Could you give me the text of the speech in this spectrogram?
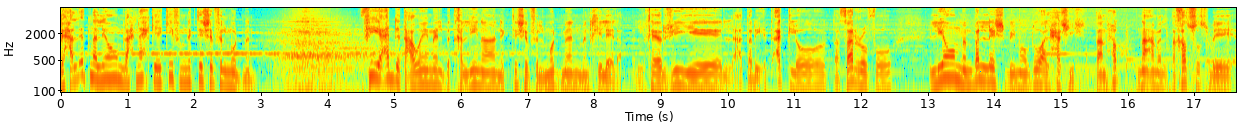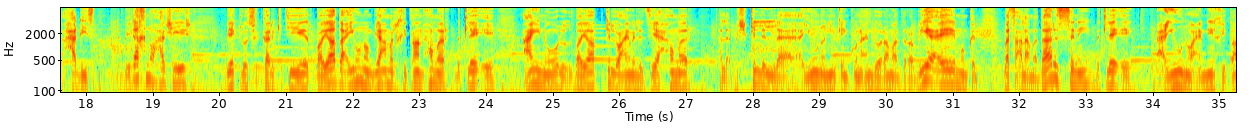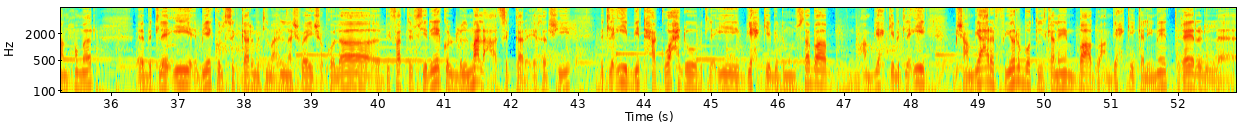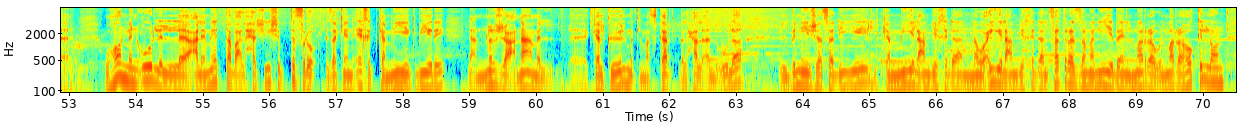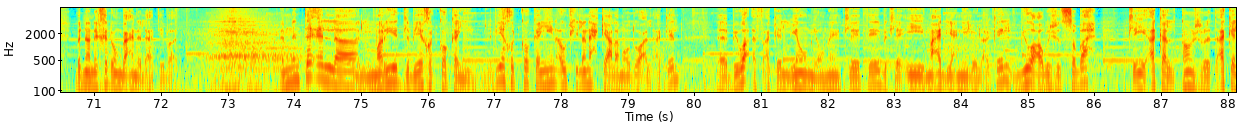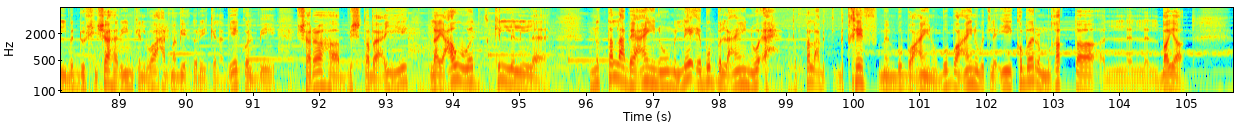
بحلقتنا اليوم رح نحكي كيف منكتشف المدمن. في عدة عوامل بتخلينا نكتشف المدمن من خلالها. الخارجية طريقة أكله تصرفه. اليوم منبلش بموضوع الحشيش. تنحط نعمل تخصص بحديثنا. اللي بيدخنوا حشيش بياكلوا سكر كتير. بياض عيونهم بيعمل خيطان حمر. بتلاقي عينه البياض كله عامل زياح حمر. هلا مش كل عيونهم يمكن يكون عنده رمد ربيعي ممكن. بس على مدار السنة بتلاقي عيونه عاملين خيطان حمر بتلاقيه بياكل سكر مثل ما قلنا شوي شوكولا بفتش بصير ياكل بالملعقة سكر آخر شيء بتلاقيه بيضحك وحده بتلاقيه بيحكي بدون سبب عم بيحكي بتلاقيه مش عم بيعرف يربط الكلام ببعضه عم بيحكي كلمات غير وهون منقول العلامات تبع الحشيش بتفرق إذا كان اخذ كمية كبيرة لأن بنرجع نعمل كالكول مثل ما ذكرت بالحلقة الأولى. البنية الجسدية الكمية اللي عم بياخدها النوعية اللي عم بياخدها الفترة الزمنية بين المرة والمرة هو كلهم بدنا ناخدهم بعين الاعتبار. مننتقل للمريض اللي بياخد كوكايين. اللي بياخد كوكايين أول شيء لنحكي على موضوع الأكل. آه، بيوقف أكل يوم يومين ثلاثة بتلاقيه ما عاد يعني له الأكل بيوعى وجه الصبح بتلاقيه أكل طنجرة أكل بده شي شهر يمكن الواحد ما بيقدر يأكلها بيأكل بشراهة مش طبيعية ليعوض كل ال بنطلع بعينه بنلاقي بوب العين وقح بتطلع بتخاف من بوبو عينه بوبو عينه بتلاقيه كبر مغطى البياض.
